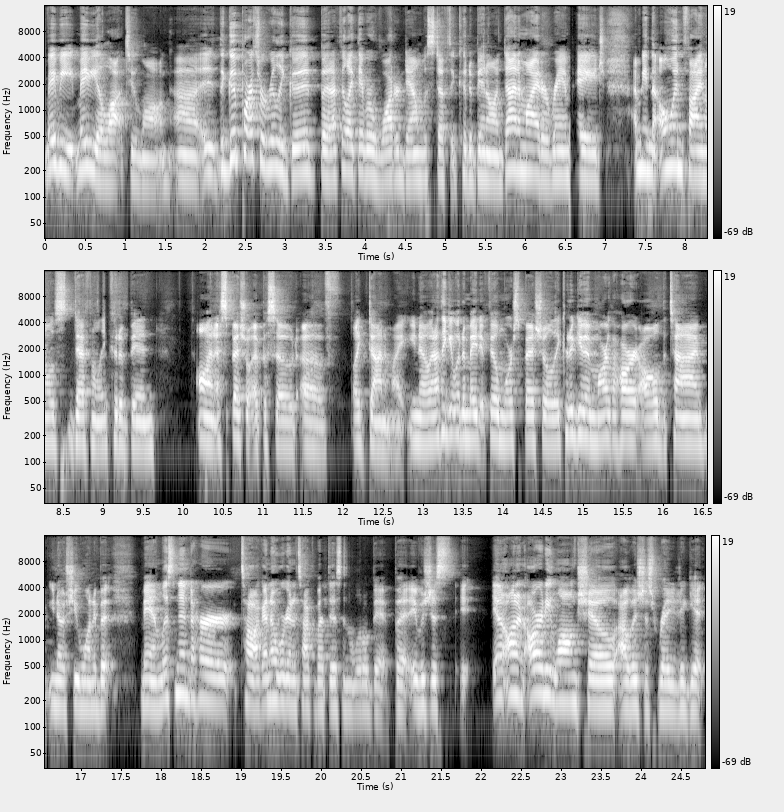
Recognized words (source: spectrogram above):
maybe maybe a lot too long. Uh, it- the good parts were really good, but I feel like they were watered down with stuff that could have been on Dynamite or Rampage. I mean, the Owen finals definitely could have been on a special episode of like Dynamite, you know, and I think it would have made it feel more special. They could have given Martha Hart all the time, you know, she wanted, but man, listening to her talk, I know we're going to talk about this in a little bit, but it was just it, on an already long show. I was just ready to get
